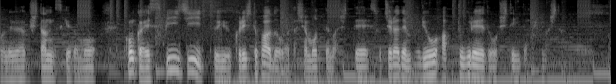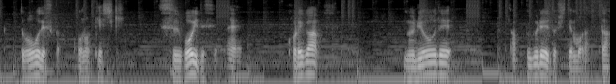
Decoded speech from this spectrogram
を予約したんですけども今回 SPG というクレジットカードを私は持ってましてそちらで無料アップグレードをしていただきました。どうですか？この景色。すごいですよね。これが無料でアップグレードしてもらった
